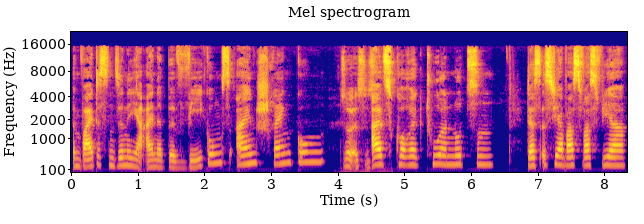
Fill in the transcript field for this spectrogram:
im weitesten Sinne ja eine Bewegungseinschränkung so ist es. als Korrektur nutzen. Das ist ja was, was wir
